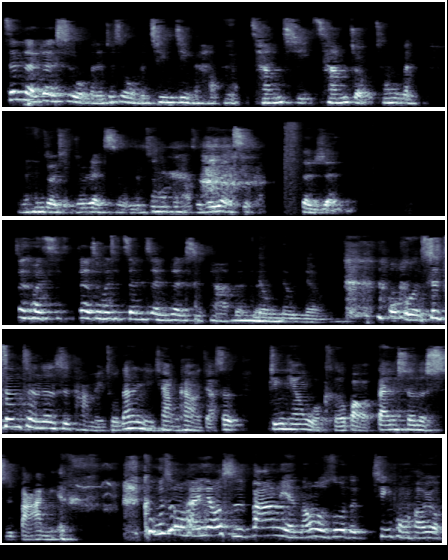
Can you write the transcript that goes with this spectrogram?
真的认识我们的，就是我们亲近的好朋友，长期长久，从我们可能很久以前就认识，我们状况不好时候就认识的人，这会是这是会是真正认识他的。No no no，我 我是真正认识他没错，但是你想想看啊，假设今天我可宝单身了十八年。苦守寒窑十八年，然后我所有的亲朋好友、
